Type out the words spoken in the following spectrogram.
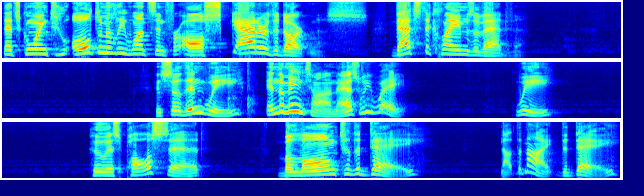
that's going to ultimately, once and for all, scatter the darkness. That's the claims of Advent. And so then we, in the meantime, as we wait, we, who, as Paul said, belong to the day, not the night, the day,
